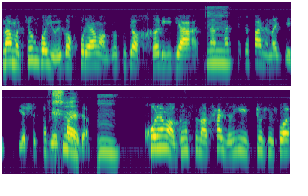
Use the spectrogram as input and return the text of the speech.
那么中国有一个互联网公司叫合离家，那它其实发展的也也是特别快的。嗯互联网公司呢，它容易就是说，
